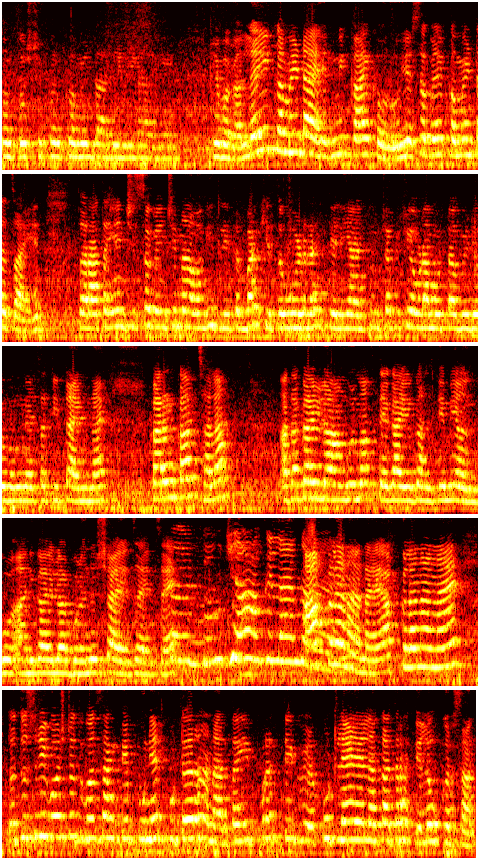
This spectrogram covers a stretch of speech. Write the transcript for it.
संतोषची पण कमेंट आलेली आहे. हे बघा लई कमेंट आहेत मी काय करू? हे सगळे कमेंटच आहेत. तर आता ह्यांची सगळ्यांची नावं घेतली तर बाकीचं वड राहतेली. आणि तुमच्यापेक्षा एवढा मोठा व्हिडिओ बघण्यासाठी टाइम नाही. कारण का? चला आता गाईला आंघोळ मागते गाई घालते मी आंघोळ आणि गाईला आंघोळानं शाळेत जायचं आहे अकला अकला नाही अकला नाही तर दुसरी गोष्ट तुम्हाला सांगते पुण्यात कुठं राहणार? तर प्रत्येक वेळ कुठल्या इलाकात राहते लवकर सांग.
